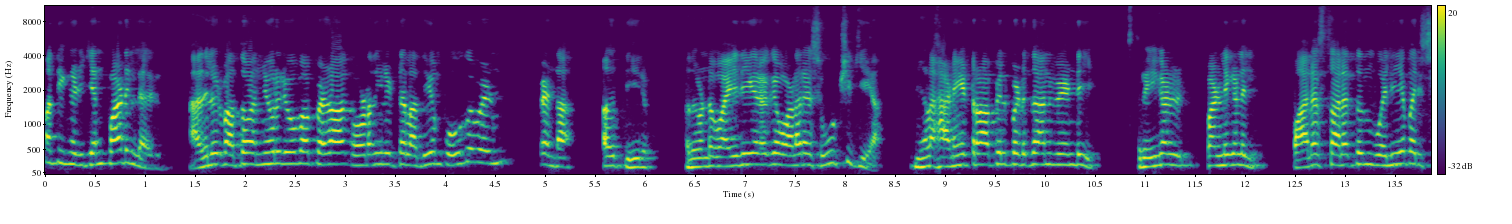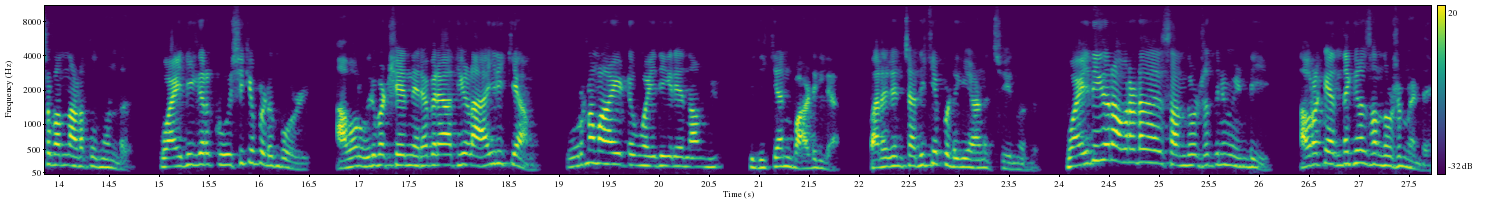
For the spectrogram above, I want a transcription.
മദ്യം കഴിക്കാൻ പാടില്ലായിരുന്നു. അതിലൊരു പത്തോ അഞ്ഞൂറ് രൂപ പിഴ കോടതിയിൽ ഇട്ടാൽ അധികം പോവുക വേണ്ട. അത് തീരും. അതുകൊണ്ട് വൈദികരൊക്കെ വളരെ സൂക്ഷിക്കുക. നിങ്ങൾ ഹണി ട്രാപ്പിൽ പെടുത്താൻ വേണ്ടി സ്ത്രീകൾ പള്ളികളിൽ പല സ്ഥലത്തും വലിയ പരിശ്രമം നടത്തുന്നുണ്ട്. വൈദികർ ക്രൂശിക്കപ്പെടുമ്പോൾ അവർ ഒരുപക്ഷെ നിരപരാധികളായിരിക്കാം. പൂർണമായിട്ടും വൈദികരെ നാം വിധിക്കാൻ പാടില്ല. പലരും ചതിക്കപ്പെടുകയാണ് ചെയ്യുന്നത്. വൈദികർ അവരുടെ സന്തോഷത്തിനു വേണ്ടി അവർക്ക് എന്തെങ്കിലും സന്തോഷം വേണ്ടേ?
